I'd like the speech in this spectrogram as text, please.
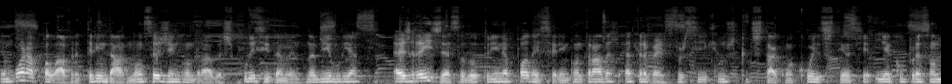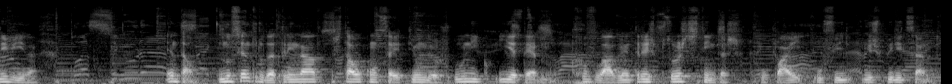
Embora a palavra Trindade não seja encontrada explicitamente na Bíblia, as raízes dessa doutrina podem ser encontradas através de versículos que destacam a coexistência e a cooperação divina. Então, no centro da Trindade está o conceito de um Deus único e eterno, revelado em três pessoas distintas: o Pai, o Filho e o Espírito Santo.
